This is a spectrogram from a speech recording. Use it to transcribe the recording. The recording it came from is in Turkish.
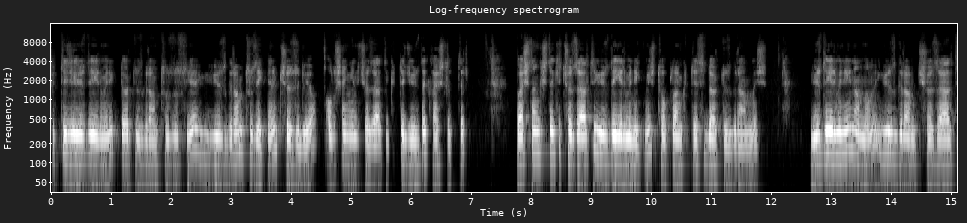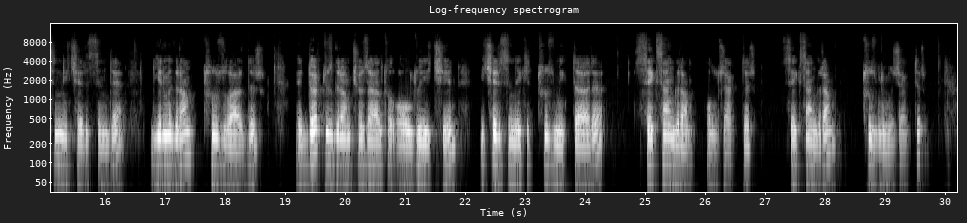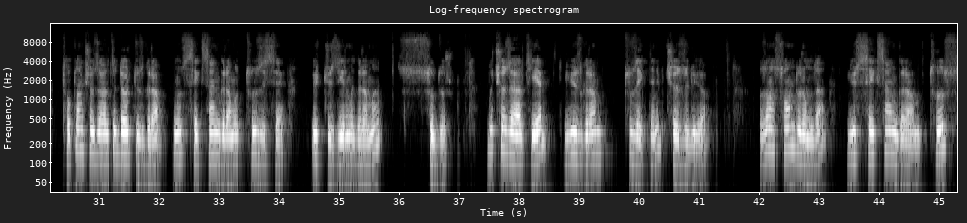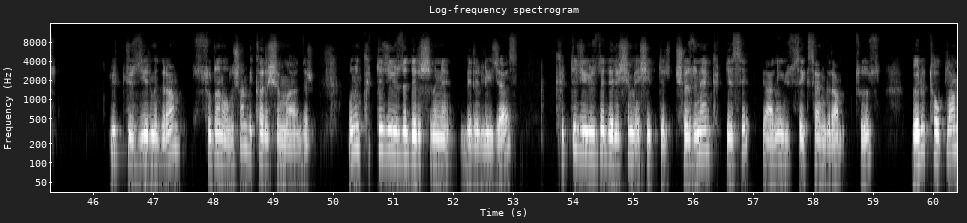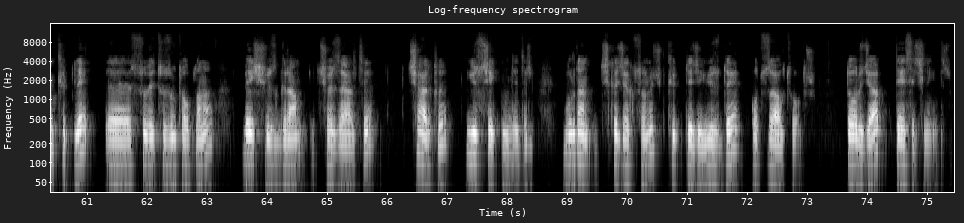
Kütlece %20'lik 400 gram tuzlu suya 100 gram tuz eklenip çözülüyor. Oluşan yeni çözelti kütlece yüzde kaçlıktır? Başlangıçtaki çözelti %20'likmiş. Toplam kütlesi 400 grammış. %20'liğin anlamı 100 gram çözeltinin içerisinde 20 gram tuz vardır. E, 400 gram çözelti olduğu için içerisindeki tuz miktarı 80 gram olacaktır. 80 gram tuz bulunacaktır. Toplam çözelti 400 gram. Bunun 80 gramı tuz ise 320 gramı sudur. Bu çözeltiye 100 gram tuz eklenip çözülüyor. O zaman son durumda 180 gram tuz, 320 gram sudan oluşan bir karışım vardır. Bunun kütlece yüzde derişimini belirleyeceğiz. Kütlece yüzde derişim eşittir. Çözünen kütlesi yani 180 gram tuz bölü toplam kütle e, su ve tuzun toplamı 500 gram çözelti çarpı 100 şeklindedir. Buradan çıkacak sonuç kütlece yüzde 36 olur. Doğru cevap D seçeneğidir.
